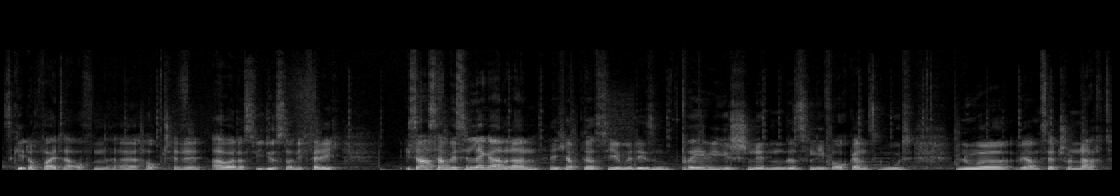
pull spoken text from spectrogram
es geht noch weiter auf dem äh, Hauptchannel. Aber das Video ist noch nicht fertig. Ich saß da ein bisschen länger dran. Ich habe das hier mit diesem Baby geschnitten. Das lief auch ganz gut. Nur, wir haben es jetzt schon Nacht.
